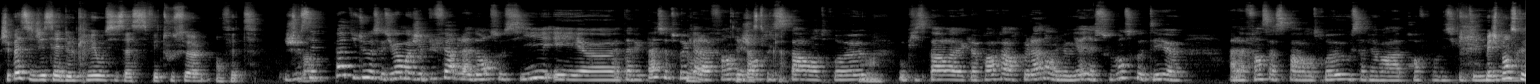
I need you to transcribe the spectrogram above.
Je sais pas si j'essaie de le créer ou si ça se fait tout seul, en fait. Je sais pas du tout, parce que tu vois, moi j'ai pu faire de la danse aussi, et euh, t'avais pas ce truc à la fin, des gens qui se parlent entre eux, Ouais. ou qui se parlent avec la prof, alors que là, dans le yoga, il y a souvent ce côté, euh, à la fin, ça se parle entre eux, ou ça vient voir la prof pour discuter. Mais je pense que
